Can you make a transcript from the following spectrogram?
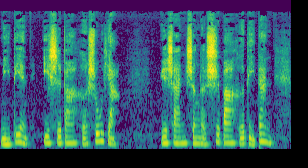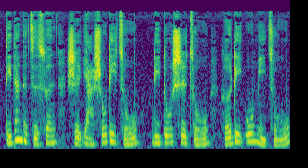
米甸、伊斯巴和舒雅。约山生了示巴和底旦，底旦的子孙是亚舒利族、利都氏族和利乌米族。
